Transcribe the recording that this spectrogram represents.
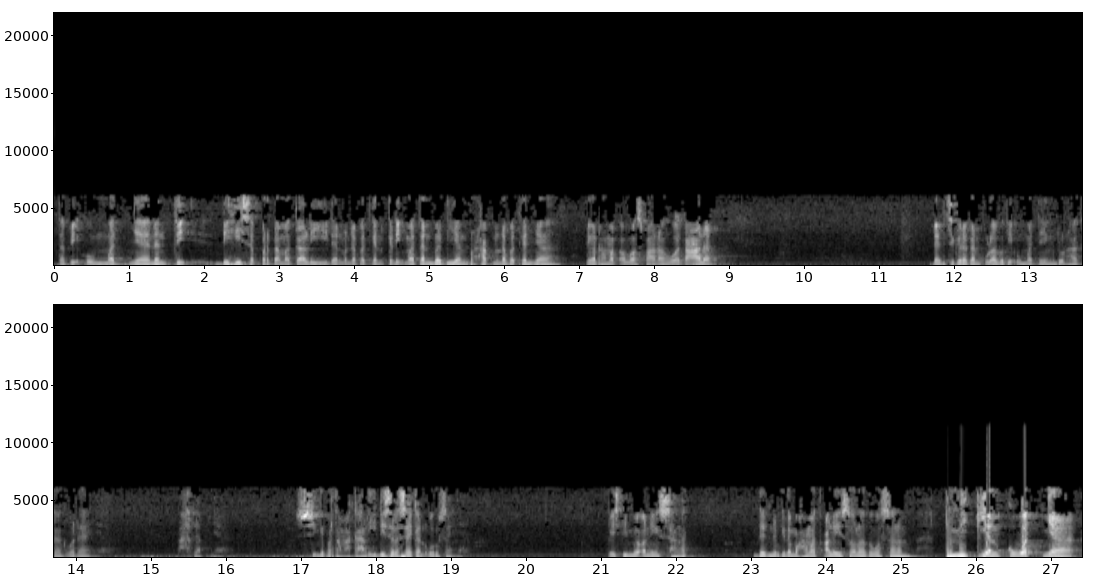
Tapi umatnya nanti dihisap pertama kali dan mendapatkan kenikmatan bagi yang berhak mendapatkannya. Dengan rahmat Allah Subhanahu wa taala. Dan disegerakan pula bagi umatnya yang durhaka kepadanya. Azabnya. Sehingga pertama kali diselesaikan urusannya. Keistimewaan yang sangat. Dari Nabi kita Muhammad alaihi salatu wasallam demikian kuatnya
